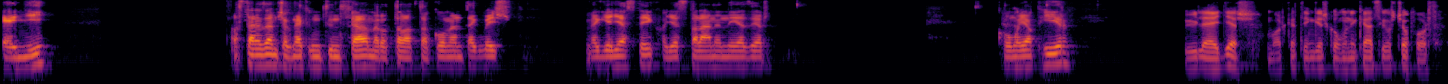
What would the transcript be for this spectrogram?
ennyi. Aztán ez nem csak nekünk tűnt fel, mert ott alatt a kommentekbe is megjegyezték, hogy ez talán ennél azért komolyabb hír. Le egyes marketing és kommunikációs csoport.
